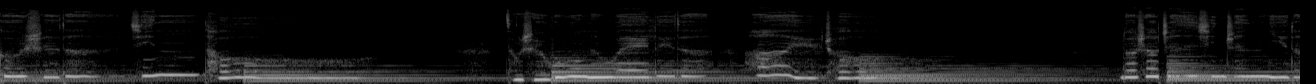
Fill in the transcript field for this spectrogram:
故事的尽头，总是无能为力的哀愁。多少真心真意的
